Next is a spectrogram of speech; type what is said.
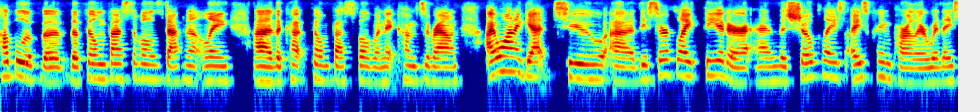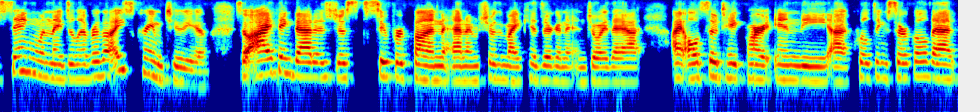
couple of the, the film festivals, definitely uh, the Cut Film Festival when it comes around. I want to get to uh, the Surflight Theater and the Showplace Ice Cream Parlor where they sing when they deliver the ice cream to you. So I think that is just super fun, and I'm sure that my kids are going to enjoy that. I also take part in the uh, quilting circle that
